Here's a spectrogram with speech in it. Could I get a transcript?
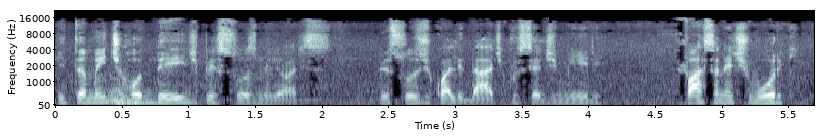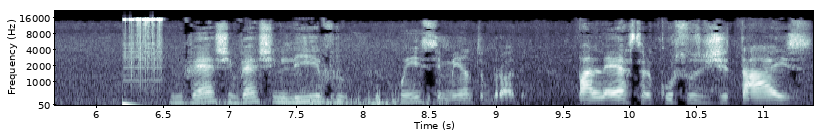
E também te rodeie de pessoas melhores, pessoas de qualidade que você admire. Faça networking. Investe, investe em livro, conhecimento, brother. Palestra, cursos digitais,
